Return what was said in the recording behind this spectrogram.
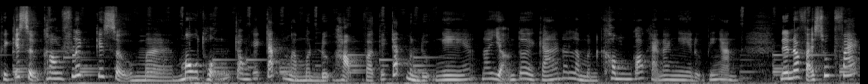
Thì cái sự conflict, cái sự mà mâu thuẫn trong cái cách mà mình được học và cái cách mình được nghe nó dẫn tới cái đó là mình không có khả năng nghe được tiếng anh. Nên nó phải xuất phát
